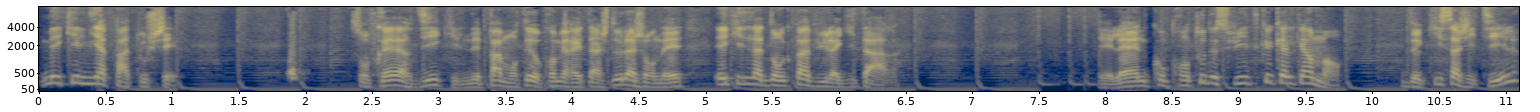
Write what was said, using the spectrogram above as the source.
mais qu'il n'y a pas touché. Son frère dit qu'il n'est pas monté au premier étage de la journée et qu'il n'a donc pas vu la guitare. Hélène comprend tout de suite que quelqu'un ment. De qui s'agit-il?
